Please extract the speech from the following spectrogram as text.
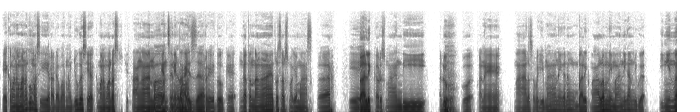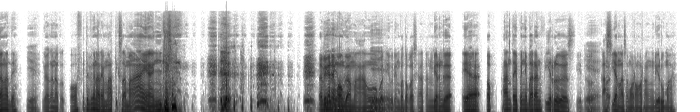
Kayak ke mana-mana gue masih rada parno juga sih ya Ke mana-mana harus cuci tangan Oh, Pakai sanitizer gitu Kayak nggak tenang aja Terus harus pakai masker Iya. Balik harus mandi Aduh Iya. gue Karena males apa gimana ya. Kadang balik malam nih mandi kan juga Dingin banget ya Iya. nggak kena ke covid tapi kena rematik sama aja anjing tapi kan emang iya. nggak mau Iya, buat iya. ngikutin protokol kesehatan biar nggak ya top rantai penyebaran virus gitu Iya. kasihan lah sama orang-orang di rumah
